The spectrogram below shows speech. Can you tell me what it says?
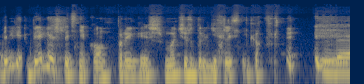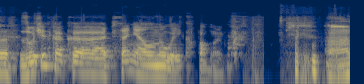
Бега- Бегаешь лесником, прыгаешь, мочишь других лесников. Да. Звучит как э, описание Алана Уэйка, по-моему. А,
